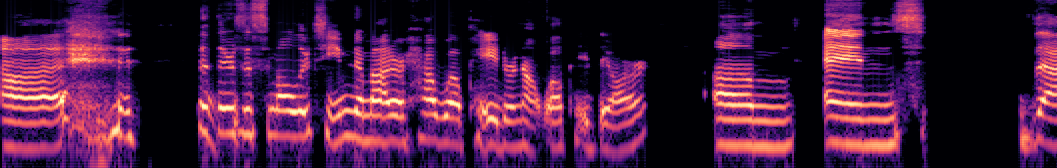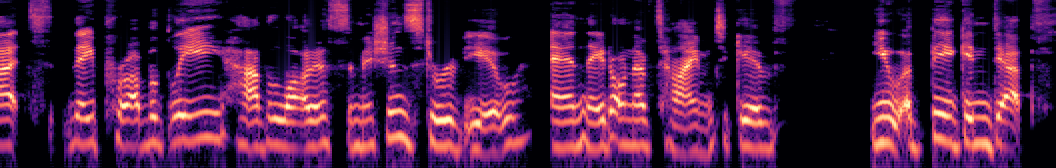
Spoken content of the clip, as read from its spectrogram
uh that there's a smaller team no matter how well paid or not well paid they are um and that they probably have a lot of submissions to review and they don't have time to give you a big in-depth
